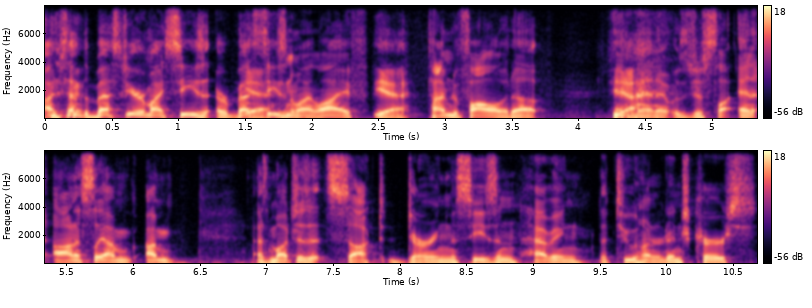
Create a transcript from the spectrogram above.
I just had the best year of my season or best Yeah. season of my life. Yeah. Time to follow it up. Yeah. And then it was just like, and honestly, I'm, I'm, as much as it sucked during the season having the 200 inch curse,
